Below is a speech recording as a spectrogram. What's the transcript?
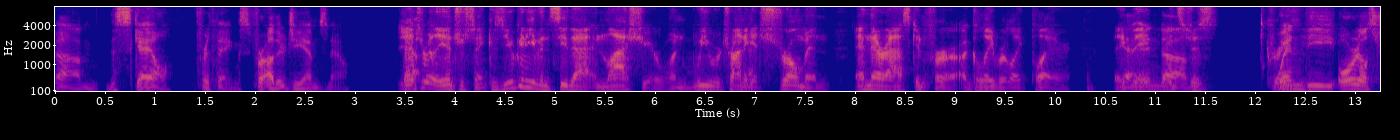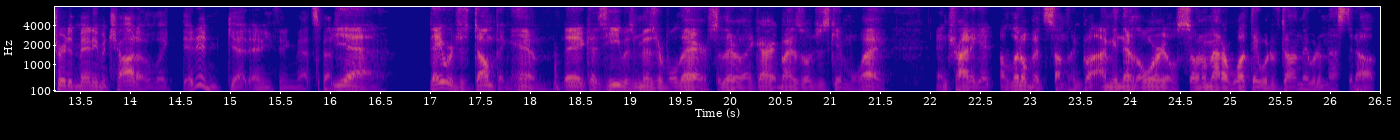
um, the scale for things for other GMs now. That's really interesting because you could even see that in last year when we were trying to get Stroman and they're asking for a Gleyber like player. Like, Yeah, they- and, it's um, just crazy. When the Orioles traded Manny Machado, like they didn't get anything that special. yeah, they were just dumping him because he was miserable there. So they're like, all right, might as well just give him away and try to get a little bit something. But I mean, they're the Orioles, so no matter what they would have done, they would have messed it up.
